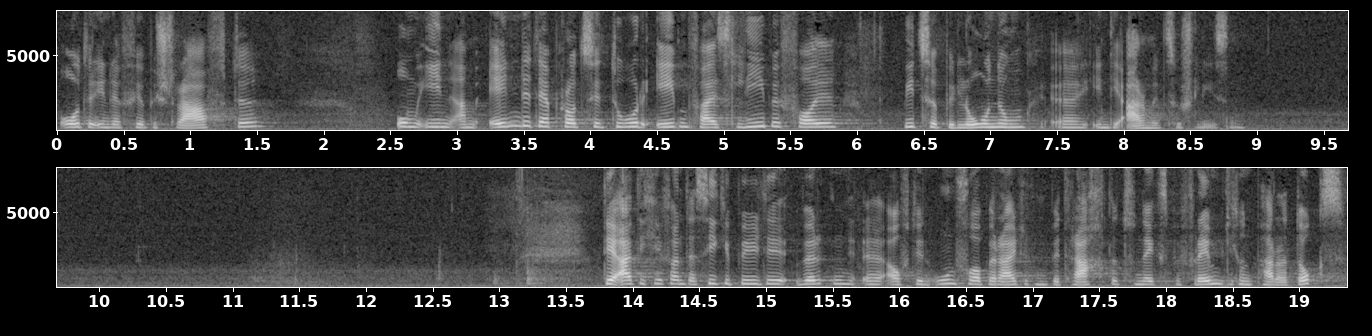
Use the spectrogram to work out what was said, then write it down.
oder ihn dafür bestrafte, um ihn am Ende der Prozedur ebenfalls liebevoll wie zur Belohnung äh, in die Arme zu schließen. Derartige Fantasiegebilde wirken äh, auf den unvorbereiteten Betrachter zunächst befremdlich und paradox,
